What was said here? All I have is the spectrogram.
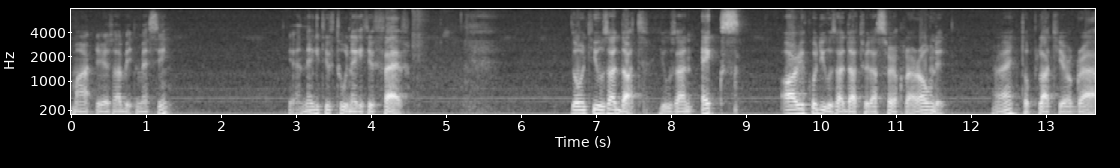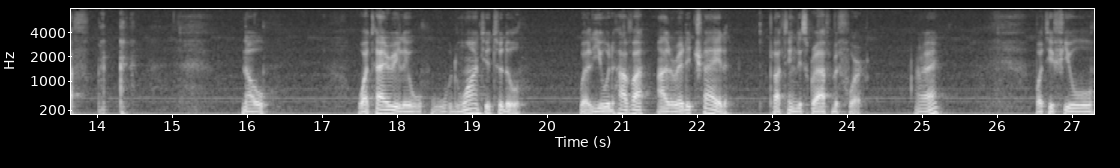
mark there is a bit messy. Yeah negative 2 negative 5 don't use a dot use an X or you could use a dot with a circle around it right to plot your graph. Now what I really would want you to do well you would have a, already tried plotting this graph before alright but if you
